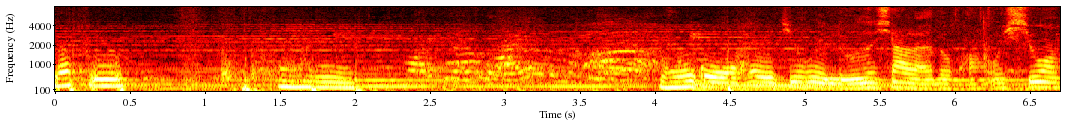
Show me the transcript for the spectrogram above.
Love you。嗯。如果我还有机会留得下来的话，我希望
